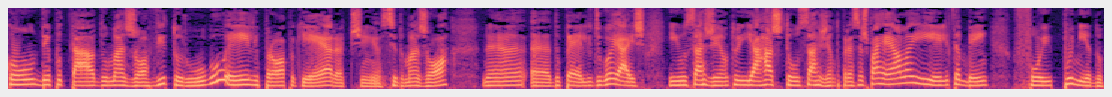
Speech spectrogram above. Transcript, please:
com o deputado Major Vitor Hugo, ele próprio que era, tinha sido major, né, é, do PL de Goiás. E o sargento, e arrastou o sargento para essa esparrela e ele também foi punido.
